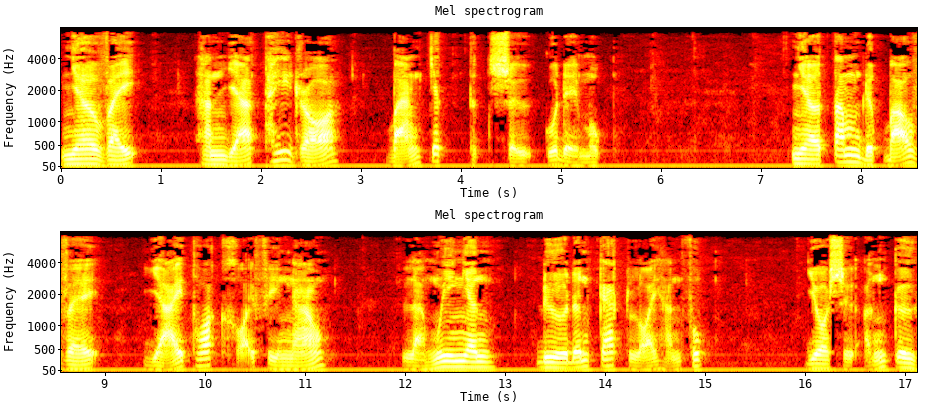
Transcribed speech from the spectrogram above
Nhờ vậy, hành giả thấy rõ bản chất thực sự của đề mục. Nhờ tâm được bảo vệ, giải thoát khỏi phiền não là nguyên nhân đưa đến các loại hạnh phúc do sự ẩn cư.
